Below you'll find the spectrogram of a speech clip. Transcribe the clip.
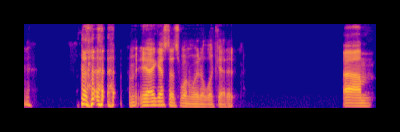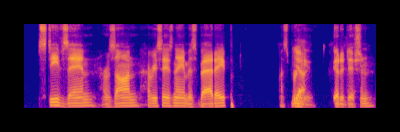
Yeah. I mean, yeah, I guess that's one way to look at it. um, Steve Zahn or Zahn, however you say his name, is Bad Ape. That's Yeah. pretty good addition.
